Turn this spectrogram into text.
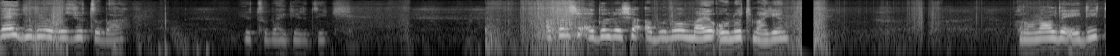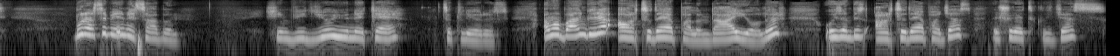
Ve giriyoruz YouTube'a. YouTube'a girdik. Arkadaşlar Egil 5'e abone olmayı unutmayın. Ronaldo Edit. Burası benim hesabım. Şimdi video yönete tıklıyoruz. Ama bana göre artıda yapalım. Daha iyi olur. O yüzden biz artıda yapacağız. Ve şuraya tıklayacağız.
